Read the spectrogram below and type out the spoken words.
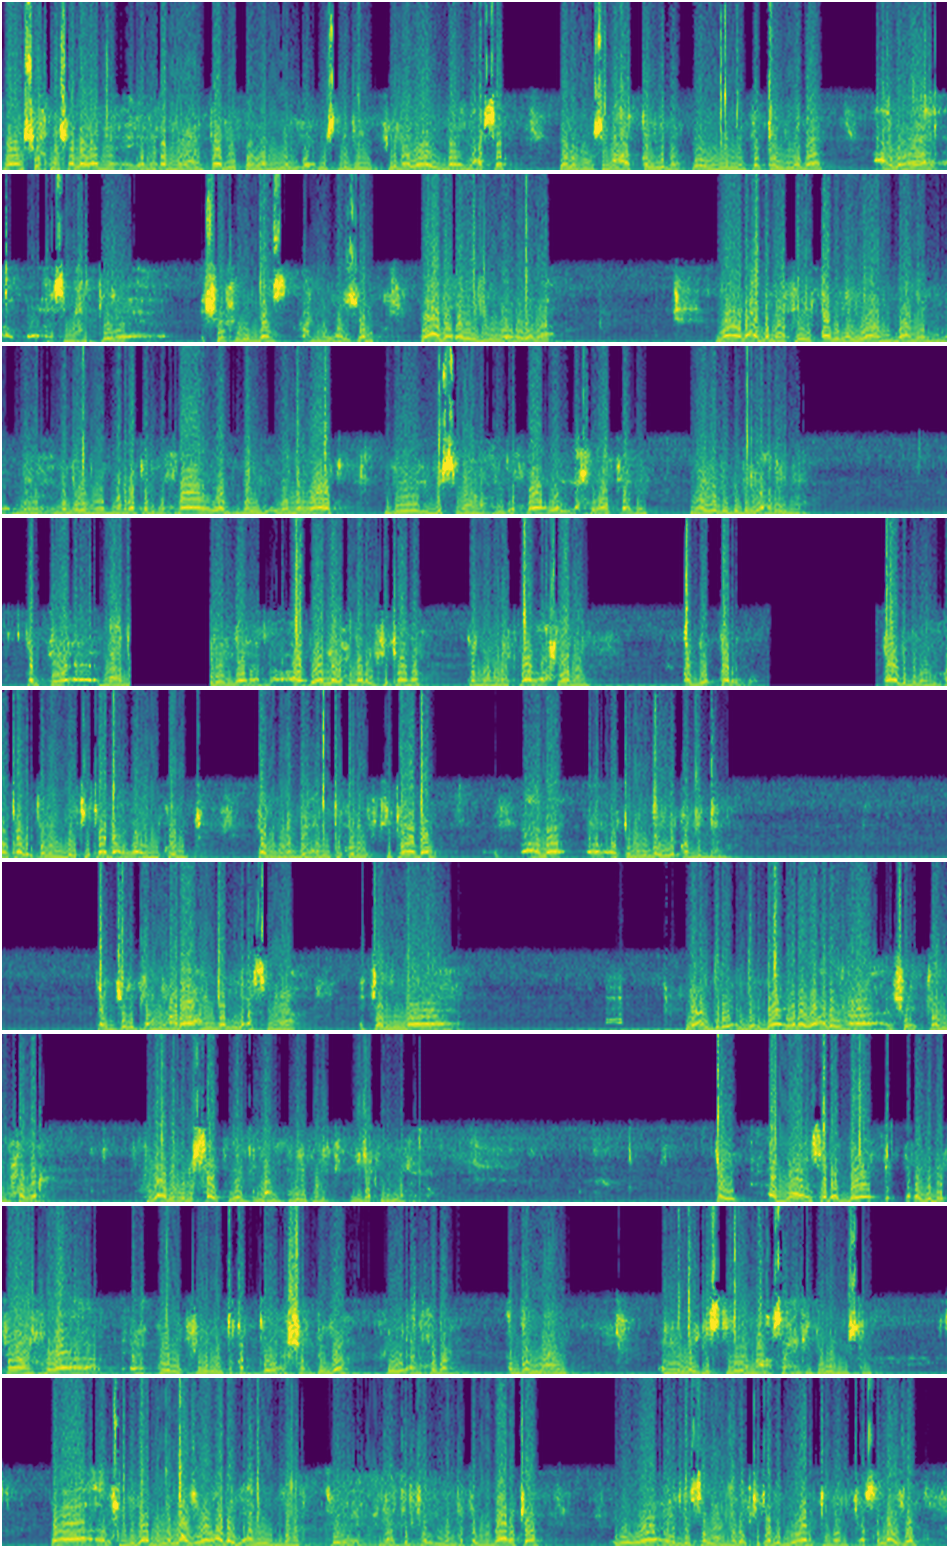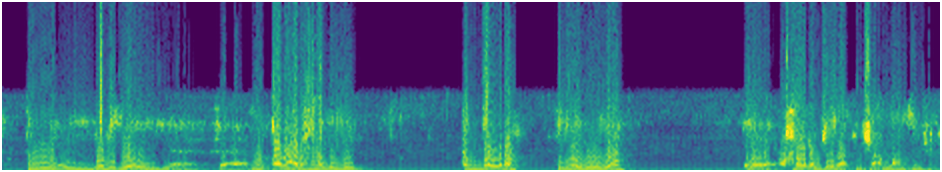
والشيخ ما شاء الله يعني يعني غني عن التعريف وهو من المسندين في هذا العصر وله صناعات طيبة وهو ممن تتلمذ على سماحة الشيخ ابن باز رحمه الله عز وجل وعلى غيره من العلماء. ولعلنا في قابل الأيام يعني ندعوه مرة أخرى بل ومرات ليسمع الأخوة والأخوات يعني ما يجد به علينا. طب ما أرجو أن لا يحضر الكتابة لأن هناك بعض أحيانا قد يضطر طالب العلم أو طالب العلم للكتابة وإن كنت يعني أنبه أن تكون الكتابة على أطر ضيقة جدا. طيب جيد. لأني أرى عند الأسماء كال لا أدري دائرة وعليها شيء كالمحاور فلعله للصوت نعم بالمايك جزاكم الله خيرا. طيب أما سبب تغيبي فهو كونت في منطقة الشرقية في الخبر الدمام مجلس لمع صحيح الإمام مسلم. والحمد لله من الله عز وجل علي أن ذهبت إلى تلك المنطقة المباركة ولسماع هذا الكتاب المبارك كذلك. أسأل الله عز وجل أن يجزي من قام على هذه الدورة العلمية خير الجزاء إن شاء الله عز وجل.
